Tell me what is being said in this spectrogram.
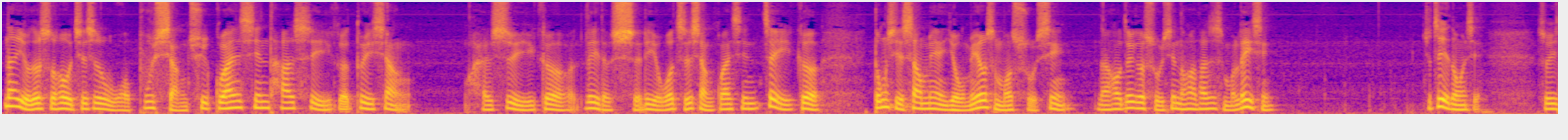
那有的时候其实我不想去关心它是一个对象还是一个类的实例，我只想关心这一个。东西上面有没有什么属性？然后这个属性的话，它是什么类型？就这些东西，所以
